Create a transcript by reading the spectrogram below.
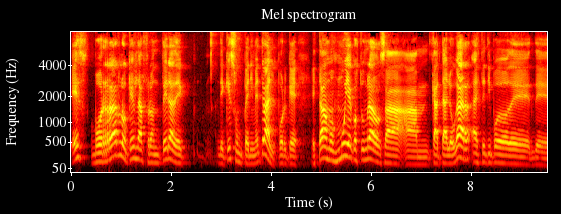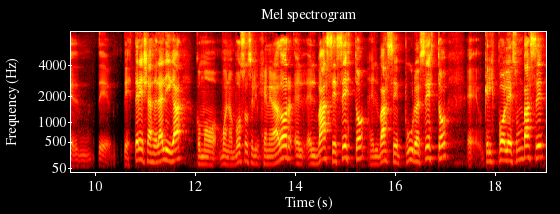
es borrar lo que es la frontera de de qué es un perimetral, porque estábamos muy acostumbrados a, mm, catalogar a este tipo de, estrellas de la liga como, bueno, vos sos el generador, el, base es esto, el base puro es esto, eh, Chris Paul es un base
